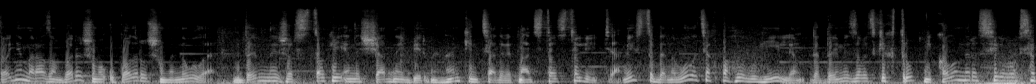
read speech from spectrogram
Сьогодні ми разом вирушимо у подорож у минуле, в дивний, жорстокий і нещадний Бірмінгем кінця 19 століття. Місце, де на вулицях пахло вугіллям, де дим із заводських труб ніколи не розсіювався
